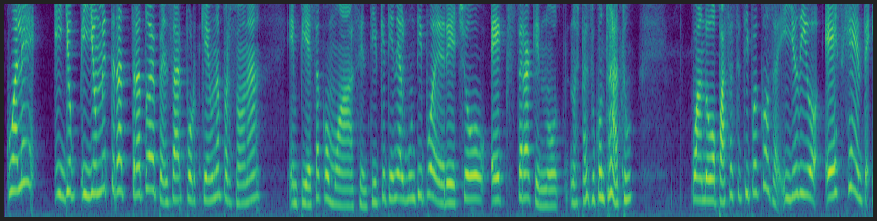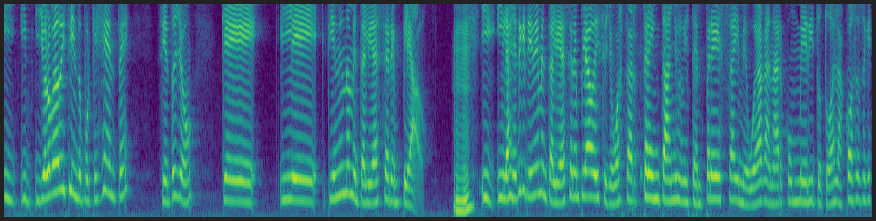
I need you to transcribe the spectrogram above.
¿cuál es? Y yo, y yo me tra- trato de pensar por qué una persona empieza como a sentir que tiene algún tipo de derecho extra que no, no está en su contrato cuando pasa este tipo de cosas. Y yo digo, es gente, y, y- y yo lo veo distinto porque es gente, siento yo, que le tiene una mentalidad de ser empleado. Y, y la gente que tiene mentalidad de ser empleado dice, yo voy a estar 30 años en esta empresa y me voy a ganar con mérito todas las cosas. qué.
